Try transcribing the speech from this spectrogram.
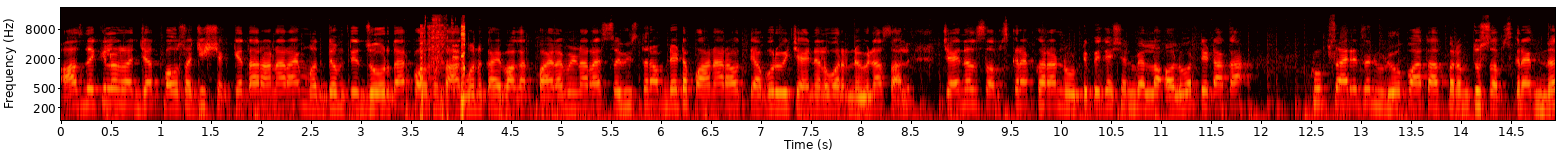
आज देखील राज्यात पावसाची शक्यता राहणार आहे. मध्यम ते जोरदार पावसाचं आगमन काही भागात पाहायला मिळणार आहे. सविस्तर अपडेट पाहणार आहोत. त्यापूर्वी चॅनलवर नवीन असाल चॅनल सबस्क्राईब करा. नोटिफिकेशन बेलला ऑलवरती टाका. खूप सारे जण व्हिडिओ पाहतात परंतु सबस्क्राईब न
